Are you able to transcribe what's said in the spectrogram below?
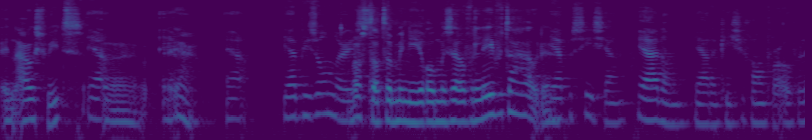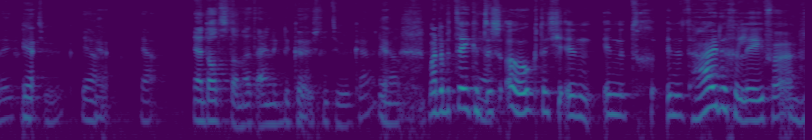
in Auschwitz, Ja. eh, Ja. Ja, bijzonder. is was dat een manier om mezelf in leven te houden. Ja, precies, ja. Ja dan, ja, dan kies je gewoon voor overleven Ja. natuurlijk. Ja. Ja. Ja. Ja. dat is dan uiteindelijk de keus natuurlijk, hè. Dan- Maar dat betekent dus ook dat je in, in, het, in het huidige leven Mhm.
